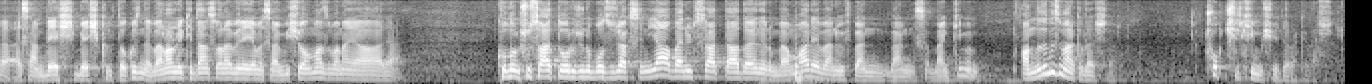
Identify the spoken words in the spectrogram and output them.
Aa, sen 5 5.49 ne? Ben 12'den sonra bile yemesem bir şey olmaz bana ya. ya. Kulum şu saatte orucunu bozacaksın. Ya ben 3 saat daha dayanırım. Ben var ya ben üf ben ben ben kimim? Anladınız mı arkadaşlar? Çok çirkin bir şeydir arkadaşlar.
